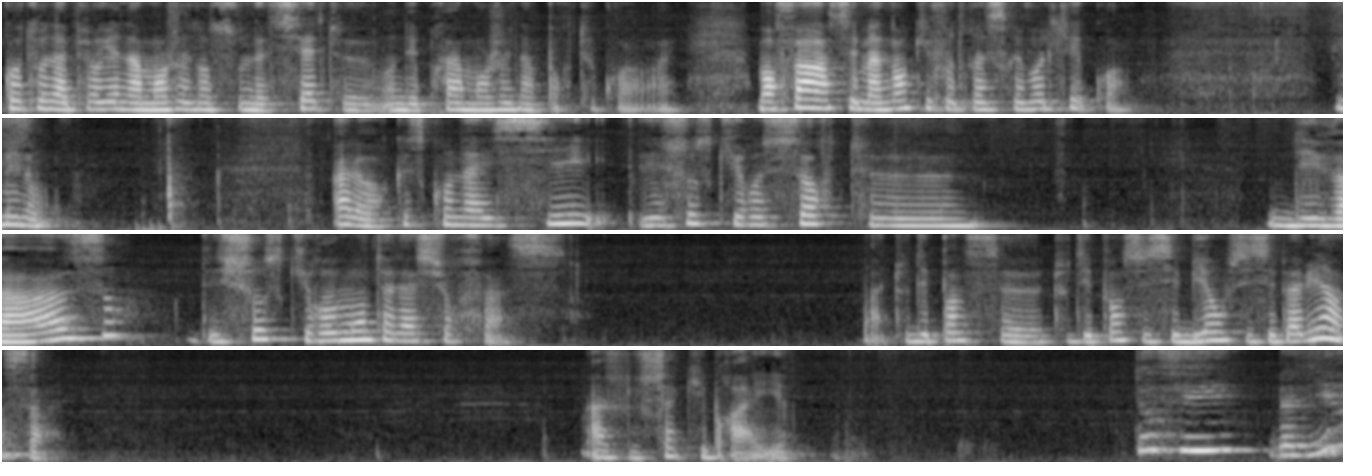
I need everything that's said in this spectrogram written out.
quand on n'a plus rien à manger dans son assiette, euh, on est prêt à manger n'importe quoi. Mais enfin, c'est maintenant qu'il faudrait se révolter, quoi. Mais non. Alors, qu'est-ce qu'on a ici? Des choses qui ressortent euh, des vases, des choses qui remontent à la surface. Bah, tout, dépend tout dépend si c'est bien ou si c'est pas bien, ça. Ah, j'ai le chat qui braille. Tofi, bah viens.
